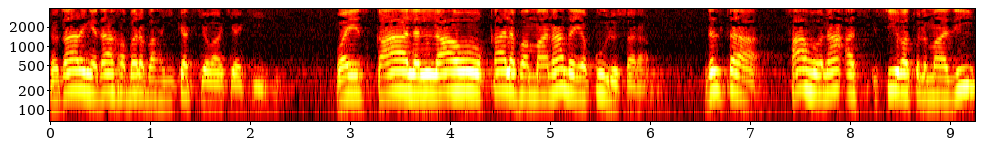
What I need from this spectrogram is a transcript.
نو دا رنګه دا خبره په حقیقت کې واقع کیږي وَإِذْ قَالَ اللَّهُ قَالَ فَمَانَا دَ يَقُولُ سَرَمْ دلته ها هنا صيغه الماضي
